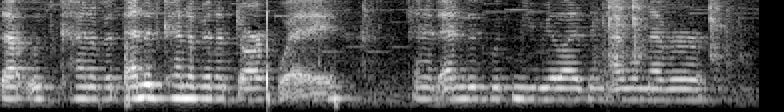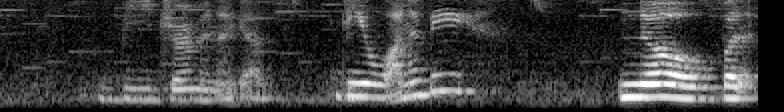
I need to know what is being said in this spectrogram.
That was kind of it ended kind of in a dark way, and it ended with me realizing I will never be German. I guess. Do you want to be? No, but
